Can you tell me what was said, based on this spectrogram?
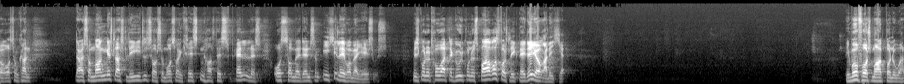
og som kan det er så mange slags lidelser som også en kristen har til felles, også med den som ikke lever med Jesus. Vi skulle tro at Gud kunne spare oss for slikt. Nei, det gjør han ikke. Vi må få smak på noe.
